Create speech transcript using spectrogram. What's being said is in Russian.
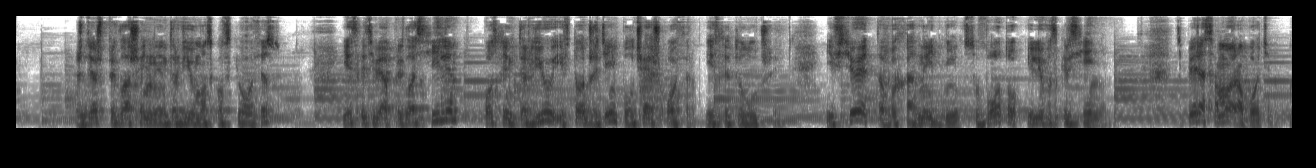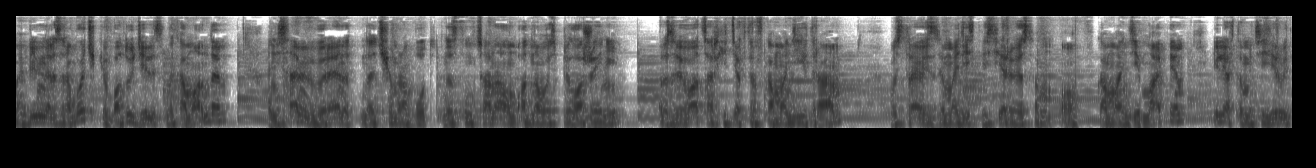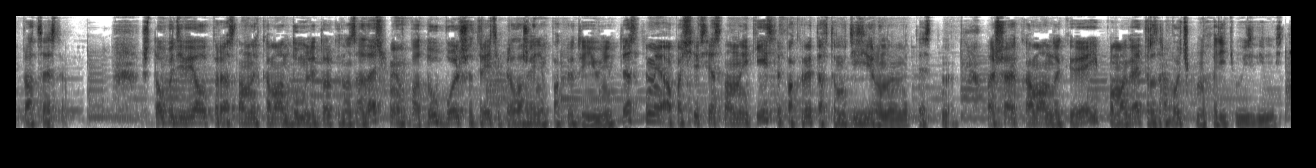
ждешь приглашения на интервью в московский офис. Если тебя пригласили, после интервью и в тот же день получаешь офер, если ты лучший. И все это в выходные дни, в субботу или воскресенье. Теперь о самой работе. Мобильные разработчики в Баду делятся на команды. Они сами выбирают, над чем работать. Над функционалом одного из приложений, развиваться архитектор в команде ядра, выстраивать взаимодействие с сервисом в команде мапе или автоматизировать процессы. Чтобы девелоперы основных команд думали только над задачами, в Баду больше трети приложений покрыты юнит-тестами, а почти все основные кейсы покрыты автоматизированными тестами. Большая команда QA помогает разработчикам находить уязвимости.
